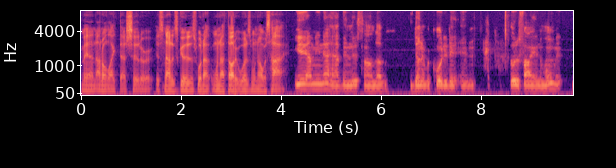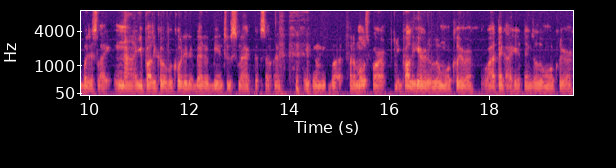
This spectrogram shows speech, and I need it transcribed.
man, I don't like that shit, or it's not as good as what I when I thought it was when I was high. Yeah, I mean that happened. There's times I've done it, recorded it, and it was fire in the moment. But it's like, nah, you probably could have recorded it better, being too smacked or something. You feel me? But for the most part, you probably hear it a little more clearer. Well, I think I hear things a little more clearer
